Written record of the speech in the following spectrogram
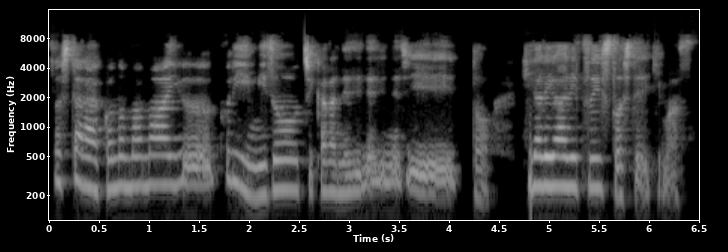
そしたらこのままゆっくり溝落ちからねじねじねじっと左側にツイストしていきます。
